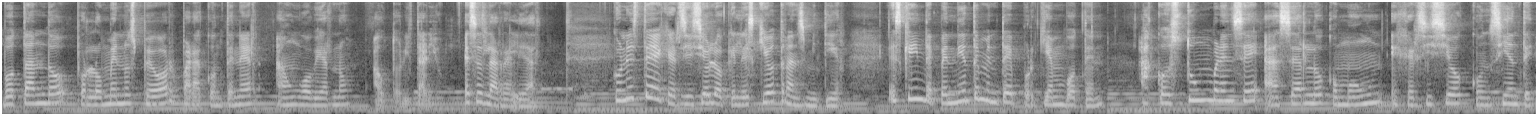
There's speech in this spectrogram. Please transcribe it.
votando por lo menos peor para contener a un gobierno autoritario. Esa es la realidad. Con este ejercicio lo que les quiero transmitir es que independientemente por quién voten, acostúmbrense a hacerlo como un ejercicio consciente.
